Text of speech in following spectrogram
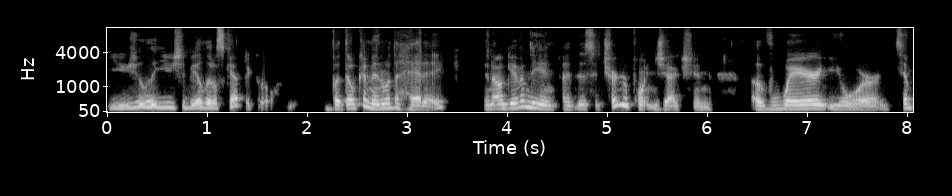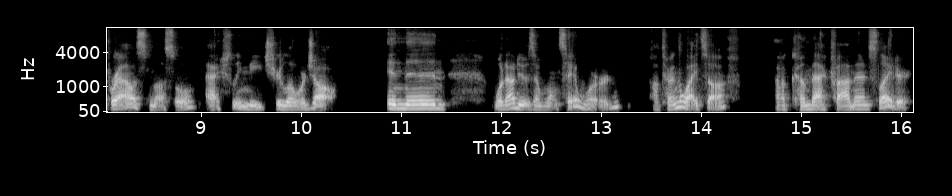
usually you should be a little skeptical. But they'll come in with a headache, and I'll give them the uh, this trigger point injection of where your temporalis muscle actually meets your lower jaw. And then what I'll do is I won't say a word. I'll turn the lights off. I'll come back five minutes later.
